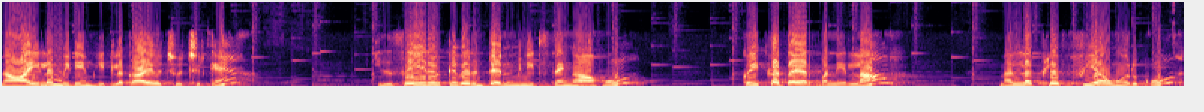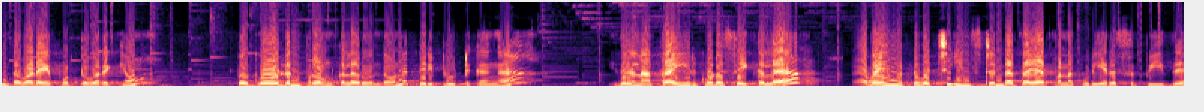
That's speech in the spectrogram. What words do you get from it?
நான் ஆயில மீடியம் ஹீட்டில் காய வச்சு வச்சுருக்கேன். இது செய்கிறதுக்கு வெறும் டென் மினிட்ஸ் தாங்க ஆகும். குயிக்காக தயார் பண்ணிடலாம். நல்லா ஃப்ளஃபியாகவும் இருக்கும். இந்த வடையை பொறுத்த வரைக்கும். இப்போ கோல்டன் ப்ரௌன் கலர் வந்தோடனே திருப்பி விட்டுக்கோங்க. இதில் நான் தயிர் கூட சேர்க்கலை. ரவையை மட்டும் வச்சு இன்ஸ்டண்ட்டாக தயார் பண்ணக்கூடிய ரெசிபி இது.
